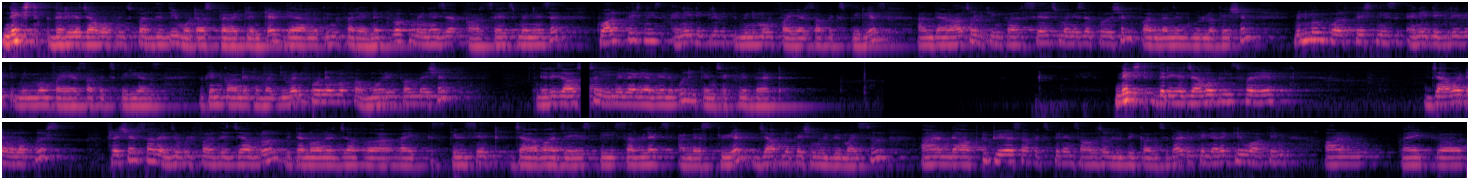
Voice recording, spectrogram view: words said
Next there is a job openings for Didi Motors Private Limited. They are looking for a network manager or sales manager. Qualification is any degree with minimum 5 years of experience and they are also looking for sales manager position for Nanjangud location. Minimum qualification is any degree with minimum 5 years of experience. You can contact on the given phone number for more information. There is also email id available. You can check with that next there is a job openings for a java developers. Freshers are eligible for this job role with a knowledge of uh, like skill set java jsp servlets and sql job location will be mysore and up to two years of experience also will be considered. You can directly walk in on like uh,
